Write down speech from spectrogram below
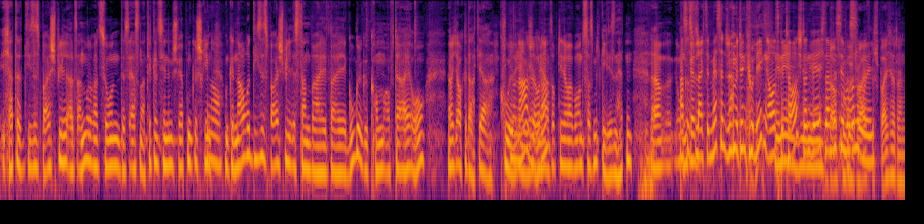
Ich hatte dieses Beispiel als Anmoderation des ersten Artikels hier in dem Schwerpunkt geschrieben. Genau. Und genau dieses Beispiel ist dann bei, bei Google gekommen auf der I.O. Da habe ich auch gedacht, ja, cool. Spionage, oder? Ja, als ob die da mal bei uns das mitgelesen hätten. Ähm, Hast du es vielleicht im Messenger mit den Kollegen ausgetauscht? dann wäre ich da ein bisschen Google Drive beunruhigt. gespeichert dann.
